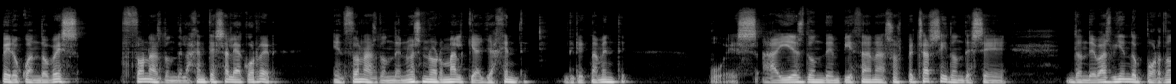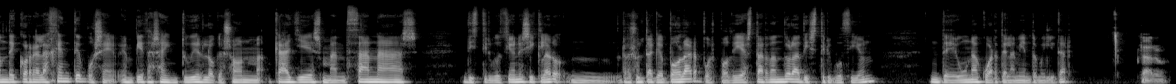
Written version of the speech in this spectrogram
Pero cuando ves zonas donde la gente sale a correr, en zonas donde no es normal que haya gente directamente, pues ahí es donde empiezan a sospecharse y donde se donde vas viendo por dónde corre la gente, pues eh, empiezas a intuir lo que son calles, manzanas, distribuciones y claro, mm, resulta que Polar pues podría estar dando la distribución de un acuartelamiento militar. Claro.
